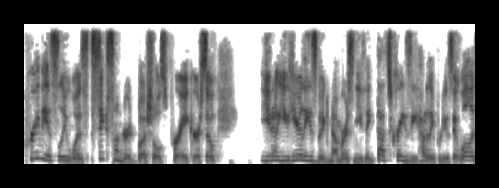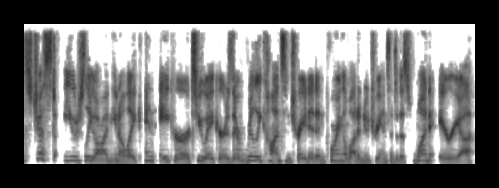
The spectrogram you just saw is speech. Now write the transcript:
previously was 600 bushels per acre. So, you know, you hear these big numbers and you think that's crazy. How do they produce it? Well, it's just usually on, you know, like an acre or two acres. They're really concentrated and pouring a lot of nutrients into this one area,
